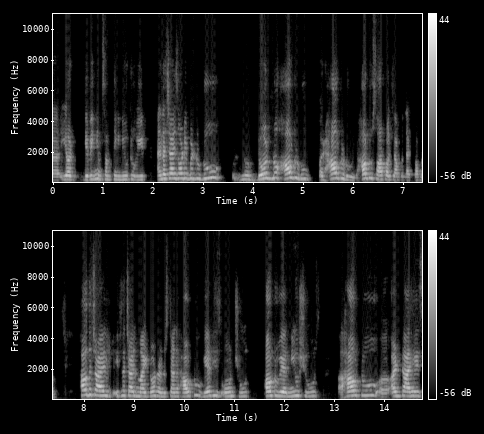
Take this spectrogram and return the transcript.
uh, you're giving him something new to eat. And the child is not able to do you don't know how to do or how to do it how to solve for example that problem. How the child if the child might not understand how to wear his own shoes how to wear new shoes uh, how to uh, untie his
